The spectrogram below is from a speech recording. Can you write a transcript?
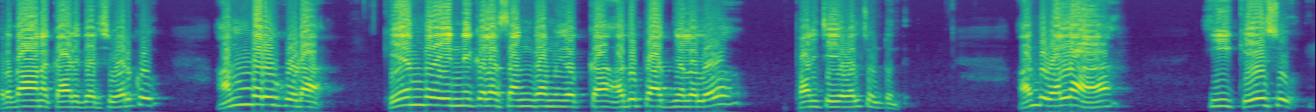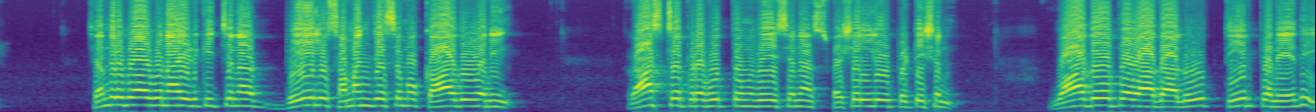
ప్రధాన కార్యదర్శి వరకు అందరూ కూడా కేంద్ర ఎన్నికల సంఘం యొక్క అదుపాజ్ఞలలో పనిచేయవలసి ఉంటుంది. అందువల్ల ఈ కేసు చంద్రబాబు నాయుడికి ఇచ్చిన బెయిల్ సమంజసము కాదు అని రాష్ట్ర ప్రభుత్వం వేసిన స్పెషల్ లీవ్ పిటిషన్ వాదోపవాదాలు తీర్పు అనేది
